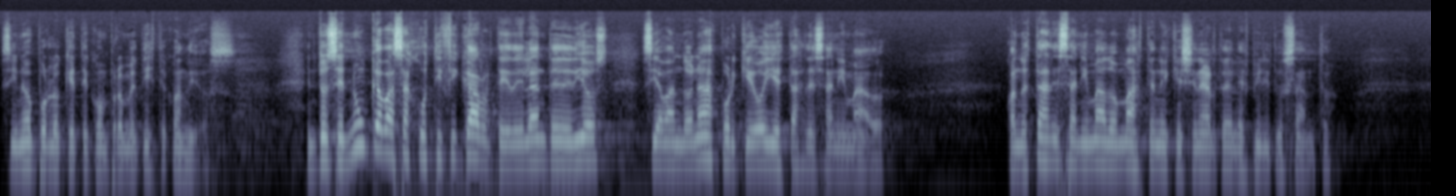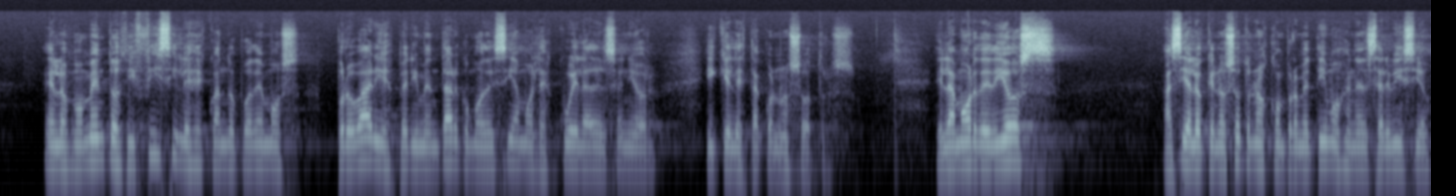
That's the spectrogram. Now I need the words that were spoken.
sino por lo que te comprometiste con Dios. Entonces nunca vas a justificarte delante de Dios si abandonás porque hoy estás desanimado. Cuando estás desanimado más tenés que llenarte del Espíritu Santo. En los momentos difíciles es cuando podemos probar y experimentar, como decíamos, la escuela del Señor y que Él está con nosotros. El amor de Dios hacia lo que nosotros nos comprometimos en el servicio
